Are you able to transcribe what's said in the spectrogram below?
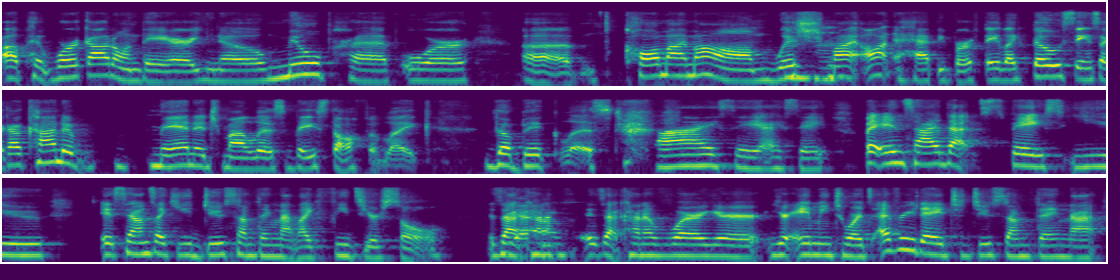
I'll put workout on there, you know, meal prep or uh, call my mom, wish mm-hmm. my aunt a happy birthday, like those things. Like I kind of manage my list based off of like the big list. I see, I see. But inside that space, you it sounds like you do something that like feeds your soul. Is that yeah. kind of is that kind of where you're you're aiming towards every day to do something that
